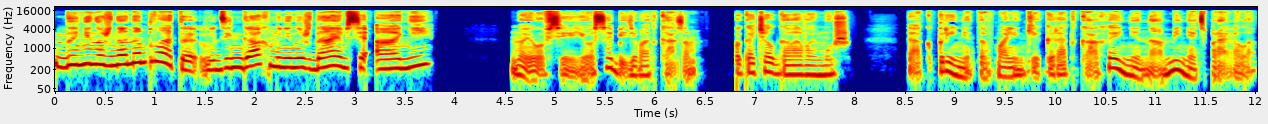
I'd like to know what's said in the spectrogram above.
«Да не нужна нам плата, в деньгах мы не нуждаемся, а они...» «Мы его всерьез обидим отказом», — покачал головой муж. Так принято в маленьких городках, и не нам менять правила.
